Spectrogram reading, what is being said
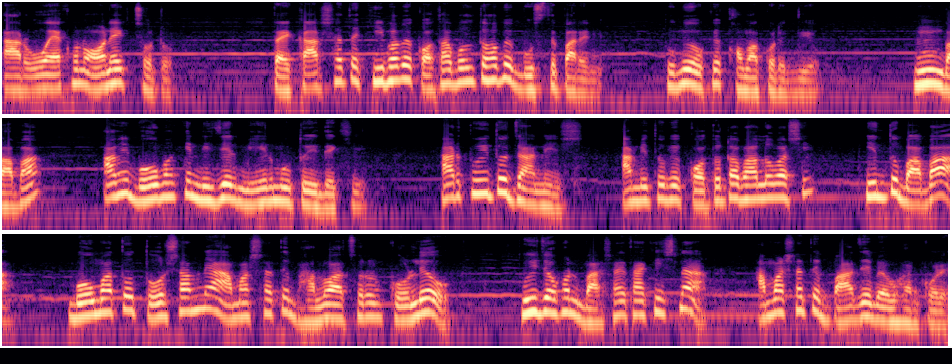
আর ও এখন অনেক ছোট। তাই কার সাথে কীভাবে কথা বলতে হবে বুঝতে পারেনি। তুমি ওকে ক্ষমা করে দিও। হুম, বাবা, আমি বৌমাকে নিজের মেয়ের মতোই দেখি। আর তুই তো জানিস, আমি তোকে কতটা ভালোবাসি কিন্তু বাবা, বৌমা তো তোর সামনে আমার সাথে ভালো আচরণ করলেও তুই যখন বাসায় থাকিস না, আমার সাথে বাজে ব্যবহার করে।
